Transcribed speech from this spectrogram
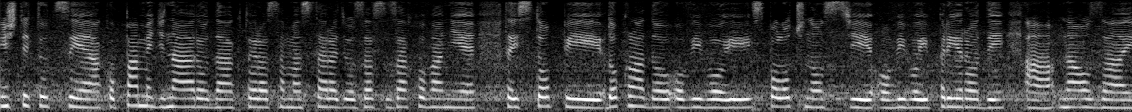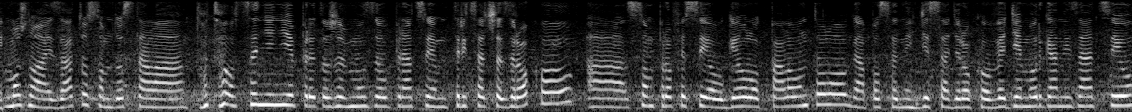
inštitúcie, ako pamäť národa, ktorá sa má starať o zachovanie tej stopy dokladov o vývoji spoločnosti, o vývoji prírody a naozaj možno aj za to som dostala toto ocenenie, pretože v múzeu pracujem 36 rokov a som profesiou geológ paleontológ a posledných 10 rokov vediem organizáciu,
